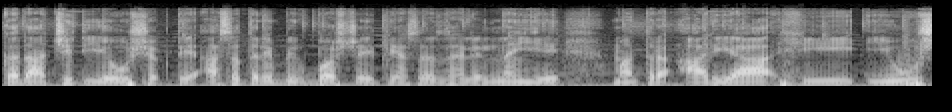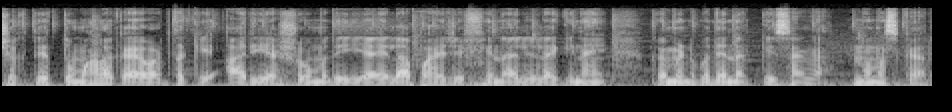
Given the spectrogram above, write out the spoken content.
कदाचित येऊ शकते. असं तरी बिग बॉसच्या इतिहासात झालेलं नाही आहे मात्र आर्या ही येऊ शकते. तुम्हाला काय वाटतं की आर्या शोमध्ये यायला पाहिजे फिनालीला की नाही? नाही कमेंटमध्ये नक्की सांगा. नमस्कार.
